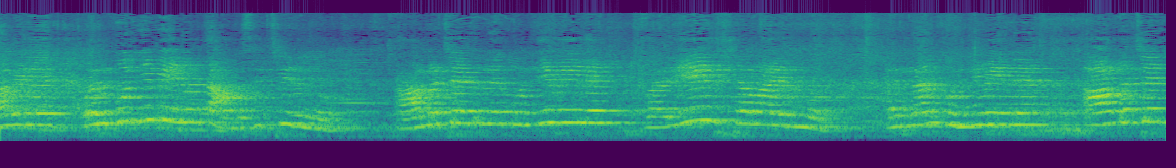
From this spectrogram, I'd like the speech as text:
അവിടെ ഒരു കുഞ്ഞു മീനും താമസിച്ചിരുന്നു. ആമച്ചേട്ടന് കുഞ്ഞു മീനെ വലിയ ഇഷ്ടമായിരുന്നു. എന്നാൽ കുഞ്ഞു മീന് ആമച്ചേട്ടൻ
